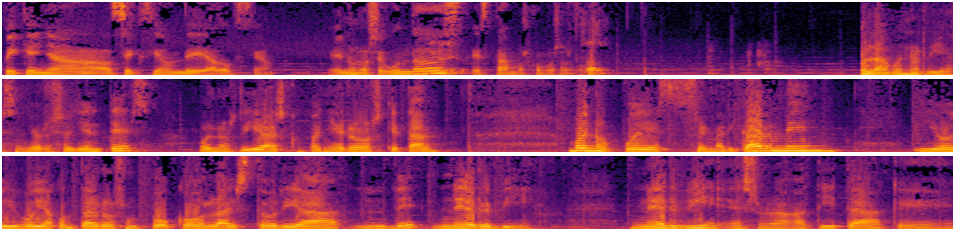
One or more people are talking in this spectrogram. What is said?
pequeña sección de adopción. En unos segundos Sí. estamos con vosotros. Hola, buenos días, señores oyentes. Buenos días, compañeros, ¿qué tal? Bueno, pues soy Mari Carmen y hoy voy a contaros un poco la historia de Nervi. Nervi es una gatita que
